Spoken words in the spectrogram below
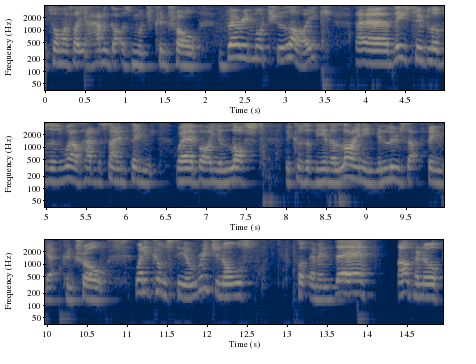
it's almost like you haven't got as much control. Very much like uh, these two gloves as well had the same thing whereby you lost because of the inner lining you lose that finger control. When it comes to the originals put them in there open up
